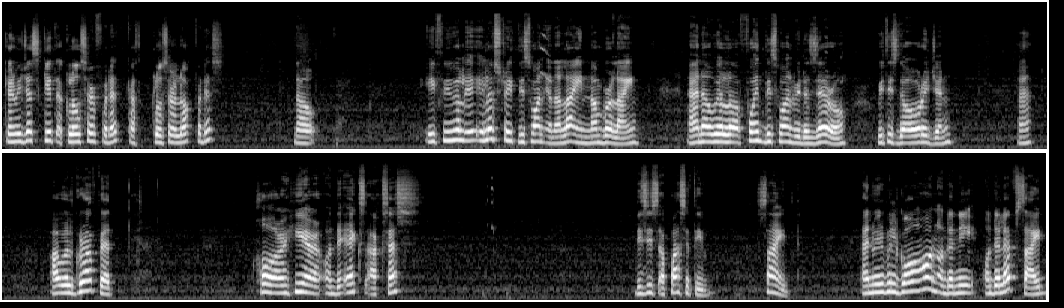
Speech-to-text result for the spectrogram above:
Can we just get a closer for that, closer look for this? Now, if we will illustrate this one in a line, number line, and I will uh, point this one with a zero, which is the origin, uh, I will graph it or here on the x-axis, this is a positive side. And we will go on on the on the left side.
